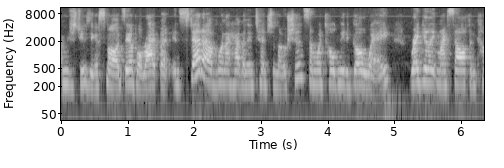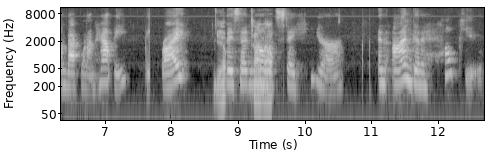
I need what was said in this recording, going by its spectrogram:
i'm just using a small example right but instead of when i have an intense emotion someone told me to go away regulate myself and come back when i'm happy right Yep. they said Time no out. let's stay here and i'm going to help you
